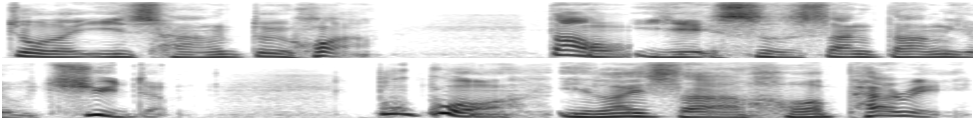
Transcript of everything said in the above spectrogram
做了一场对话，倒也是相当有趣的。不过，Elisa 和 Perry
